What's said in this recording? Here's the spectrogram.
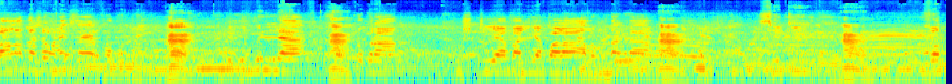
বাংলাদেশে অনেক জায়গায় খবর নেই। হ্যাঁ। কুমিল্লা হ্যাঁ। চট্টগ্রাম কুষ্টিয়া বালিয়াপাড়া আলমডাঙ্গা হ্যাঁ। সিটি হ্যাঁ। যত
